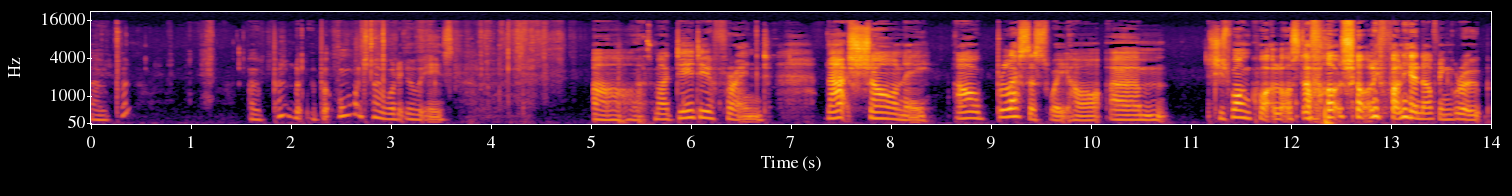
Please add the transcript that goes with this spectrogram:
Okay. Open open. Look, but we want to know what it, who it is. Oh, that's my dear, dear friend. That's Shani. Oh, bless her, sweetheart. Um, she's won quite a lot of stuff out, Shani, funny enough, in group.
